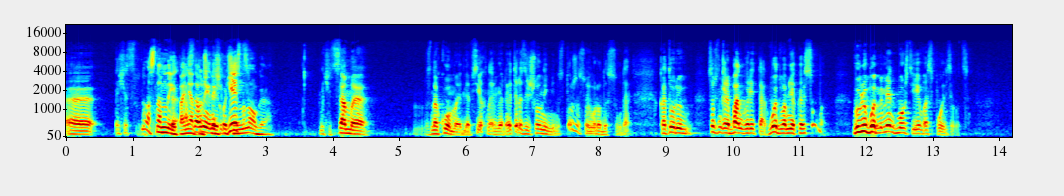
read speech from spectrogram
Э, значит, Ну, основные, да, понятно, основные, что их значит, очень есть, много. Значит, самое знакомое для всех, наверное, это разрешенный минус. Тоже своего рода суда, который, собственно говоря, банк говорит так, вот вам некая сумма, вы в любой момент можете ей воспользоваться.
